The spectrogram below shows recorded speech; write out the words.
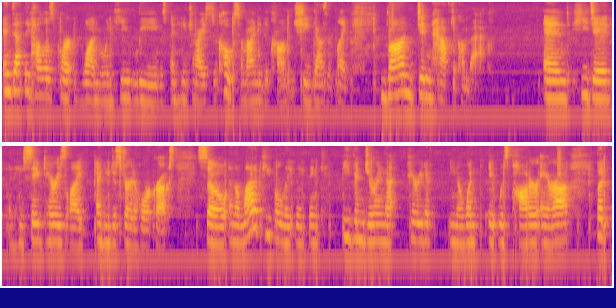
in Deathly Hallows Part One, when he leaves and he tries to coax Hermione to come and she doesn't, like Ron didn't have to come back and he did, and he saved Harry's life, and he destroyed a Horcrux. So, and a lot of people lately think, even during that period of, you know, when it was Potter era, but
